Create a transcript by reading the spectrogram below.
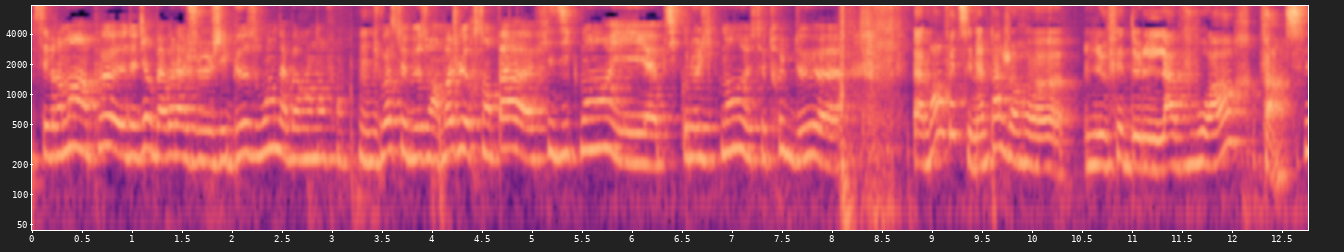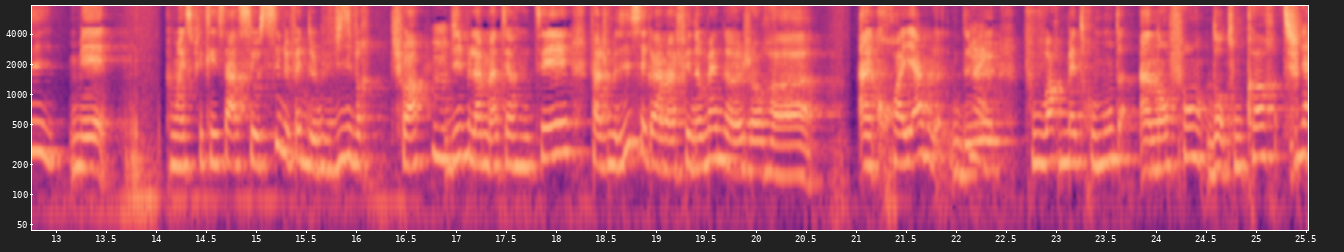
C'est vraiment un peu de dire, bah voilà, j'ai besoin d'avoir un enfant. Mhm. Tu vois, ce besoin. Moi, je le ressens pas euh, physiquement et euh, psychologiquement, euh, ce truc de. Bah, moi, en fait, c'est même pas genre le fait de l'avoir. Enfin, si, mais comment expliquer ça? C'est aussi le fait de vivre, tu vois, mhm. vivre la maternité. Enfin, je me dis, c'est quand même un phénomène genre incroyable de pouvoir mettre au monde un enfant dans ton corps, tu vois,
